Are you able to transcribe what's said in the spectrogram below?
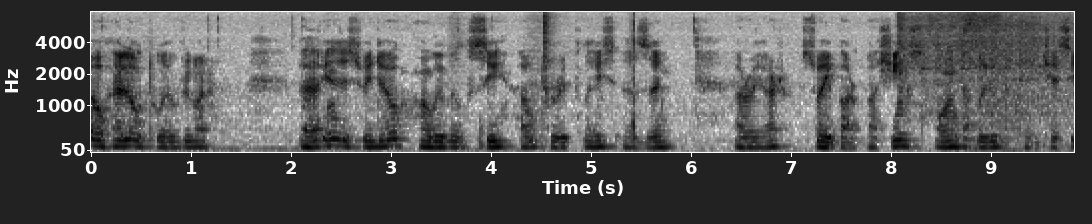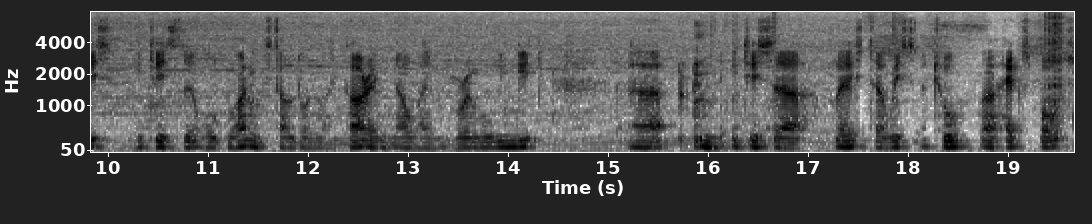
So hello to everyone. Uh, in this video uh, we will see how to replace uh, the rear sway bar bushings on W210 chassis. It is the old one installed on my car and now I'm removing it. Uh, it is uh, placed uh, with two hex bolts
